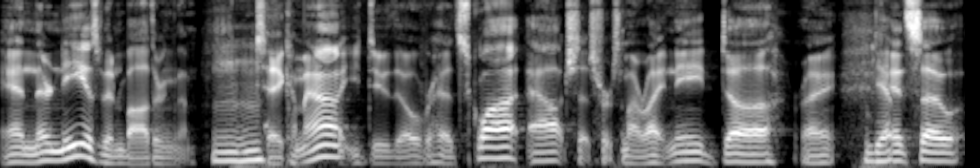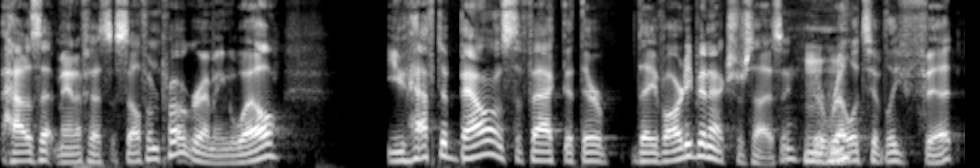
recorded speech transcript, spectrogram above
and their knee has been bothering them. Mm-hmm. Take them out, you do the overhead squat, ouch, that hurts my right knee, duh, right? Yep. And so, how does that manifest itself in programming? Well, you have to balance the fact that they're they've already been exercising. They're mm-hmm. relatively fit.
